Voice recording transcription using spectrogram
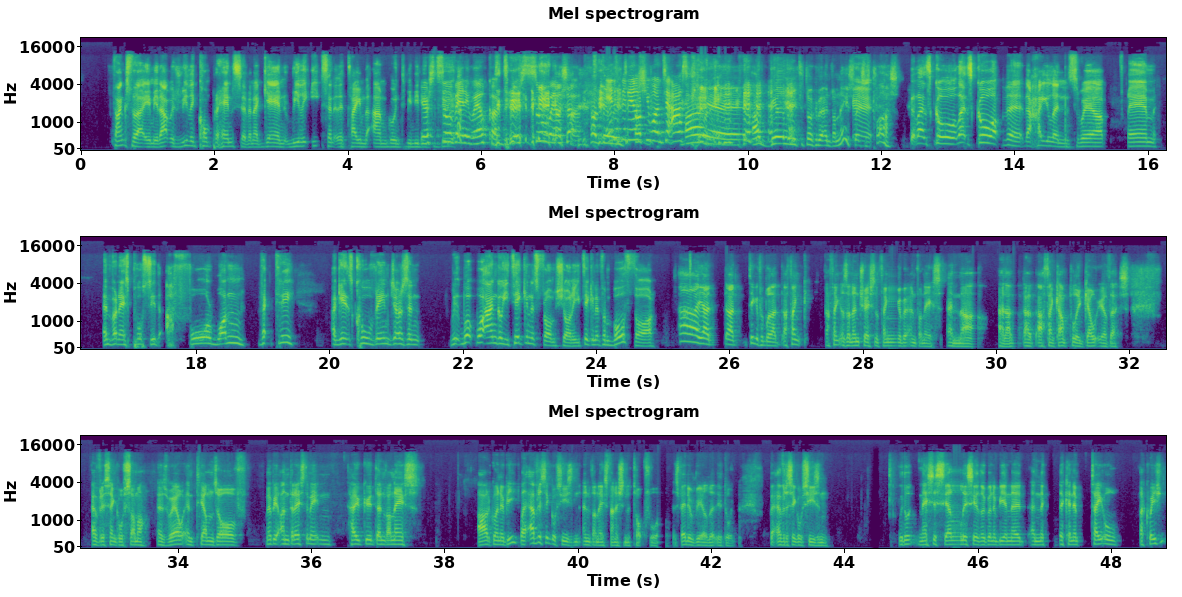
Thanks for that, Amy. That was really comprehensive, and again, really eats into the time that I'm going to be needing You're to so do. very welcome. You're so welcome. Anything else you want to ask? I, me? uh, I barely need to talk about Inverness, which Yeah. is class. But let's go. Let's go up the the Highlands where um, Inverness posted a four-one victory against Cove Rangers. And what what angle are you taking this from, Shaughan? Are you taking it from both, or Ah, yeah, I take it for both. I, I think I think there's an interesting thing about Inverness in that, and I, I, think I'm probably guilty of this every single summer as well, in terms of maybe underestimating how good Inverness are going to be. Like every single season, Inverness finish in the top four. It's very rare that they don't, but every single season, we don't necessarily say they're going to be in the in the, the kind of title equation.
